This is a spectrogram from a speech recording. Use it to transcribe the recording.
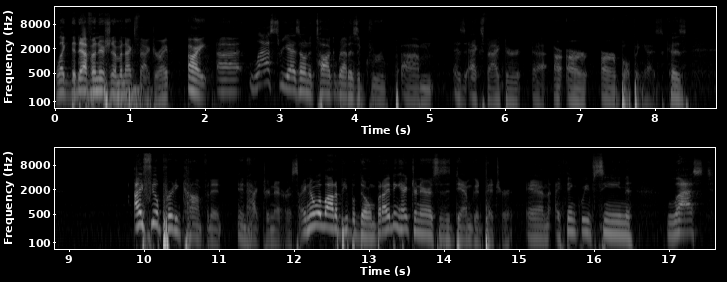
like the definition of an X factor, right? All right, uh, last three guys I want to talk about as a group, um, as X factor, uh, are, are are bullpen guys because I feel pretty confident in Hector Neris. I know a lot of people don't, but I think Hector Neris is a damn good pitcher, and I think we've seen last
